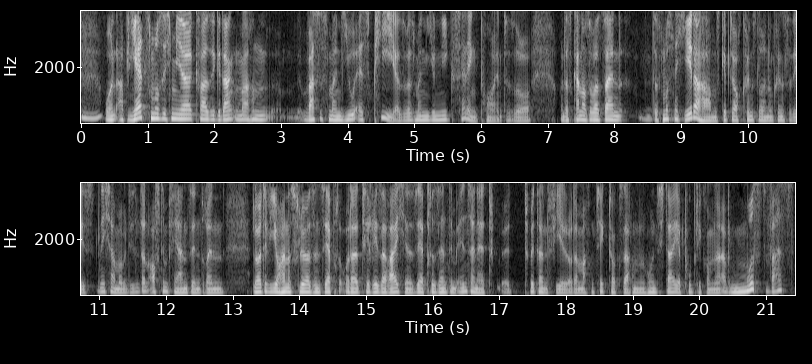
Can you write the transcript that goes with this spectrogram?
Mhm. Und ab jetzt muss ich mir quasi Gedanken machen, was ist mein USP? Also was ist mein Unique Selling Point? So. Und das kann auch sowas sein, das muss nicht jeder haben. Es gibt ja auch Künstlerinnen und Künstler, die es nicht haben, aber die sind dann oft im Fernsehen drin. Leute wie Johannes Fleur sind sehr, oder Theresa Reiche, sehr präsent im Internet, äh, twittern viel oder machen TikTok-Sachen und holen sich da ihr Publikum. Ne? Aber du musst was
